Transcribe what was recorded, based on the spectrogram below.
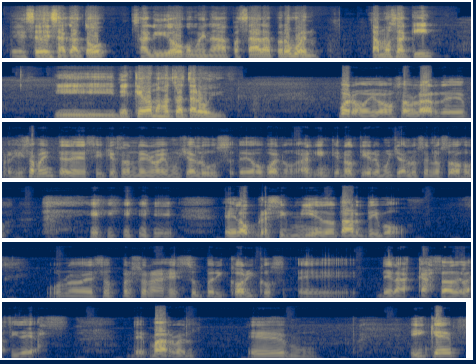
eh, se desacató, salió como si nada pasara, pero bueno, estamos aquí. ¿Y de qué vamos a tratar hoy? Bueno, hoy vamos a hablar de, precisamente de sitios donde no hay mucha luz, eh, o bueno, alguien que no tiene mucha luz en los ojos. El hombre sin miedo, Daredevil uno de esos personajes super icónicos eh, de la Casa de las Ideas de Marvel. Em, y que,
